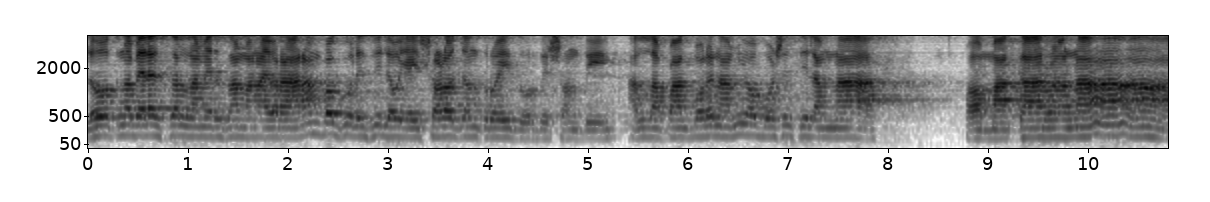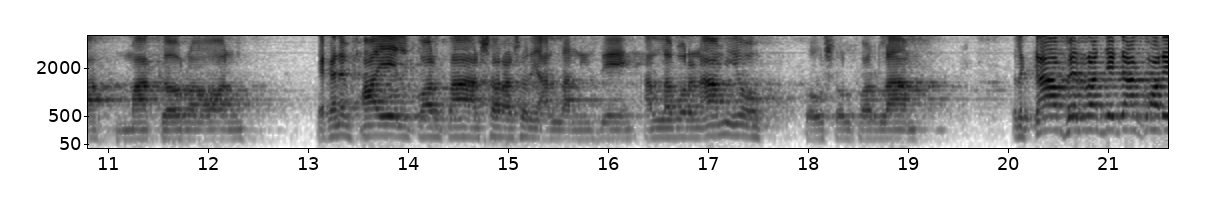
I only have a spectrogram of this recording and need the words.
লোত নবী জামানায় ওরা আরম্ভ করেছিল এই ষড়যন্ত্র, এই দুর্বিসন্ধি। আল্লাহ পাক বলেন, আমিও বসেছিলাম না। অমাকারনা মাকরন এখানে ফাইল কর্তা সরাসরি আল্লাহ নিজে। আল্লাহ বলেন, আমিও কৌশল করলাম। তাহলে কাফেররা যেটা করে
